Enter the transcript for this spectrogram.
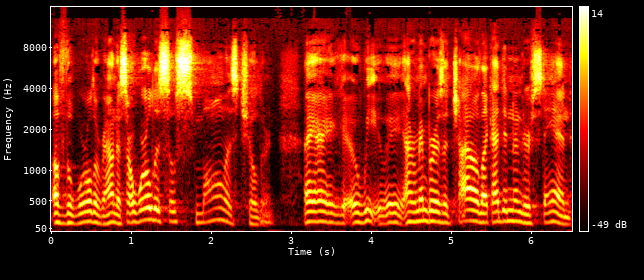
of the world around us. Our world is so small as children. I, I, we, I remember as a child, like I didn't understand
